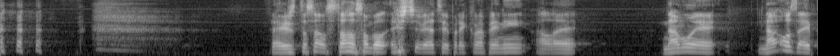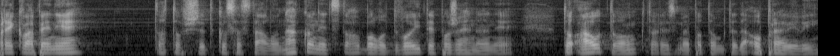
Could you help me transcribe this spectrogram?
Takže to som, z toho som bol ešte viacej prekvapený, ale na moje naozaj prekvapenie, toto všetko sa stalo. Nakoniec toho bolo dvojité požehnanie. To auto, ktoré sme potom teda opravili,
